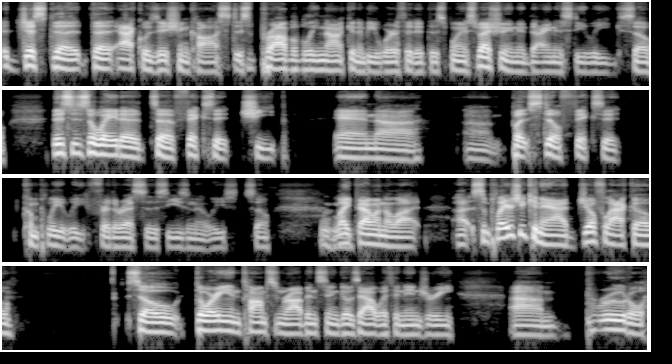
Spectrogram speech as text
uh, just the the acquisition cost is probably not going to be worth it at this point, especially in a dynasty league. So, this is a way to to fix it cheap, and uh, um, but still fix it completely for the rest of the season at least. So, mm-hmm. like that one a lot. Uh, some players you can add: Joe Flacco. So Dorian Thompson Robinson goes out with an injury. Um, brutal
